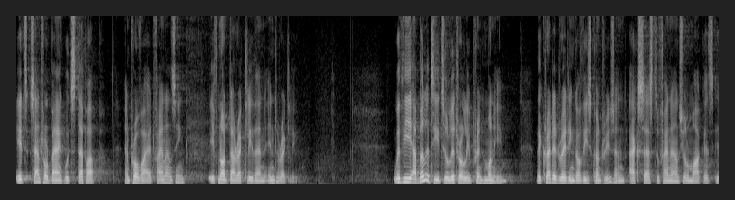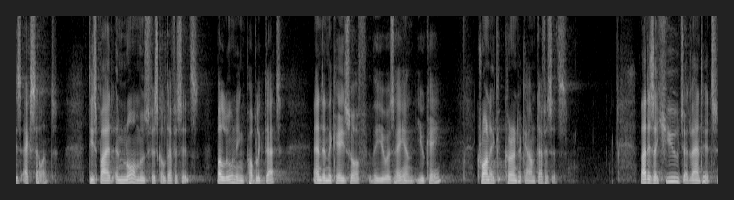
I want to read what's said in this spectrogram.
its central bank would step up and provide financing, if not directly, then indirectly. With the ability to literally print money, the credit rating of these countries and access to financial markets is excellent, despite enormous fiscal deficits, ballooning public debt, and in the case of the USA and UK, chronic current account deficits. That is a huge advantage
